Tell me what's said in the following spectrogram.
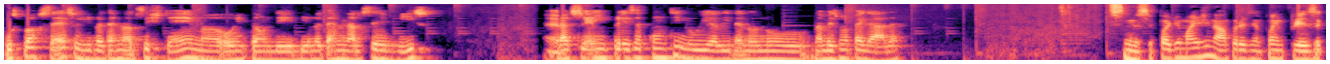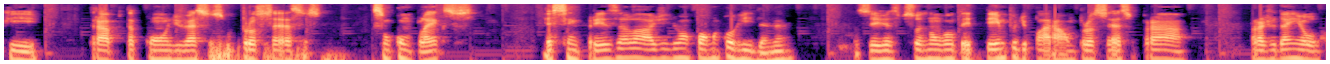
os processos de um determinado sistema ou então de, de um determinado serviço é, para que a empresa continue ali né, no, no, na mesma pegada. Sim, você pode imaginar, por exemplo, uma empresa que trata com diversos processos que são complexos essa empresa ela age de uma forma corrida, né? Ou seja, as pessoas não vão ter tempo de parar um processo para ajudar em outro.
